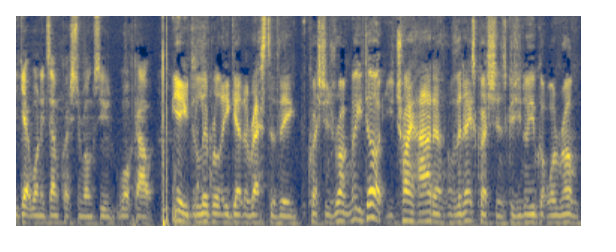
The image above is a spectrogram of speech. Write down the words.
You get one exam question wrong, so you walk out. Yeah, you deliberately get the rest of the questions wrong. No, you don't. You try harder over the next questions because you know you've got one wrong.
